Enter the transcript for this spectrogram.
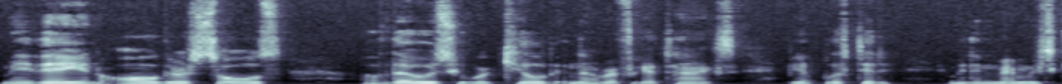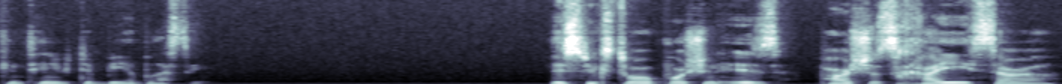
May they and all their souls of those who were killed in the horrific attacks be uplifted, and may the memories continue to be a blessing. This week's Torah portion is Parshas Chayei Sarah,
